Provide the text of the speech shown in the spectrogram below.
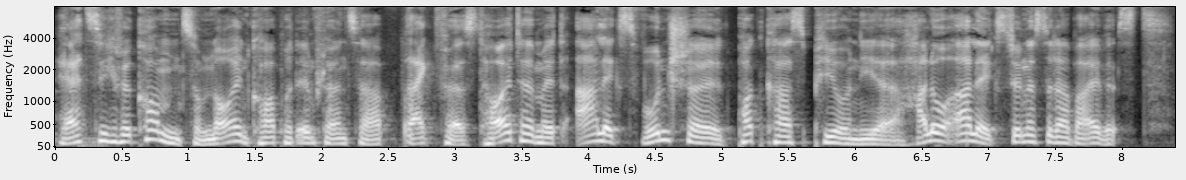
Herzlich willkommen zum neuen Corporate Influencer Breakfast. Heute mit Alex Wunschel, Podcast-Pionier. Hallo Alex, schön, dass du dabei bist.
